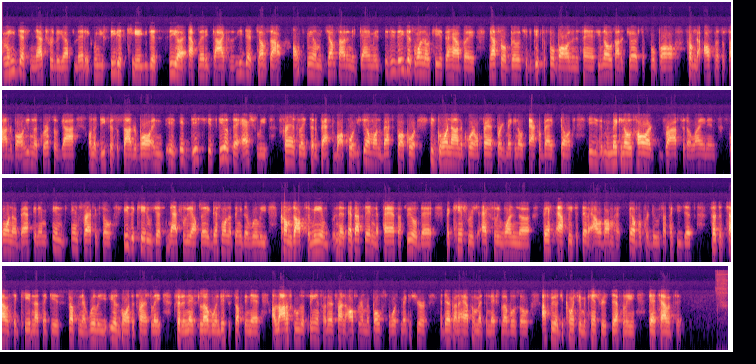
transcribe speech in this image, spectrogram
I mean, he's just naturally athletic. When you see this kid, you just see an athletic guy because he just jumps out on film. He jumps out in the game. He's, he's just one of those kids that have a natural ability to get the football in his hands. He knows how to judge the football from the offensive side of the ball. He's an aggressive guy on the defensive side of the ball, and it, it this his skill set actually translates to the basketball court. You see him on the basketball court. He's going down the court on fast break, making those acrobatic dunks. He's making those hard drives to the lane and scoring a basket in, in in traffic. So he's a kid who's just naturally athletic. That's one of the things that really comes out to me. And as I said in the past, I feel that McKinstry is actually one of the best athletes the state of Alabama has ever produced. I think he's just such a talented kid, and I think it's something that really is going to translate to the next level. And this is something that a lot of schools are seeing, so they're trying to offer him in both sports, making sure that they're going to have him at the next level. So I feel JaQuincy McKinstry is definitely that talented.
